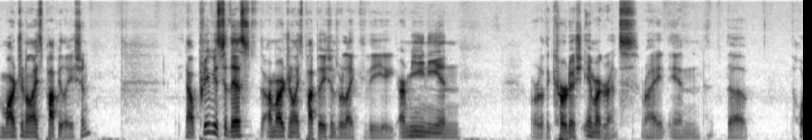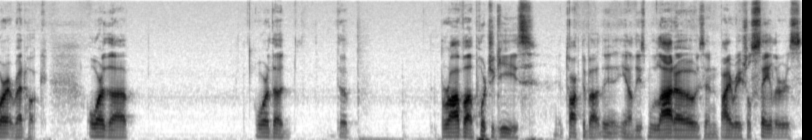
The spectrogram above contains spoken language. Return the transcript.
marginalized population. Now, previous to this, our marginalized populations were like the Armenian or the Kurdish immigrants, right, in the horror at Red Hook or the or the the Brava Portuguese it talked about you know these mulattoes and biracial sailors,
